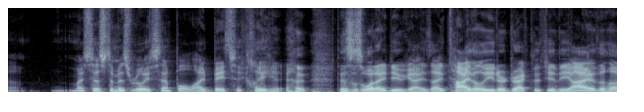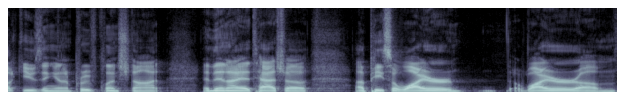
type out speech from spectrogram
um, my system is really simple. I basically, this is what I do, guys. I tie the leader directly to the eye of the hook using an improved clinch knot, and then I attach a, a piece of wire, wire, um,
